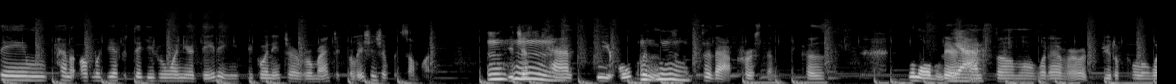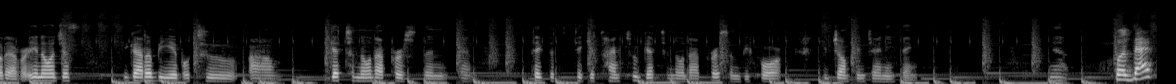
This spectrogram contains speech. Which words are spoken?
same kind of outlook you have to take even when you're dating. If you're going into a romantic relationship with someone, you just Mhm. can't be open Mhm. to that person because you know they're Yeah. handsome or whatever, or beautiful or whatever. You know, just you got to be able to um, get to know that person and, and take the take your time to get to know that person before you jump into anything. Yeah. But that's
